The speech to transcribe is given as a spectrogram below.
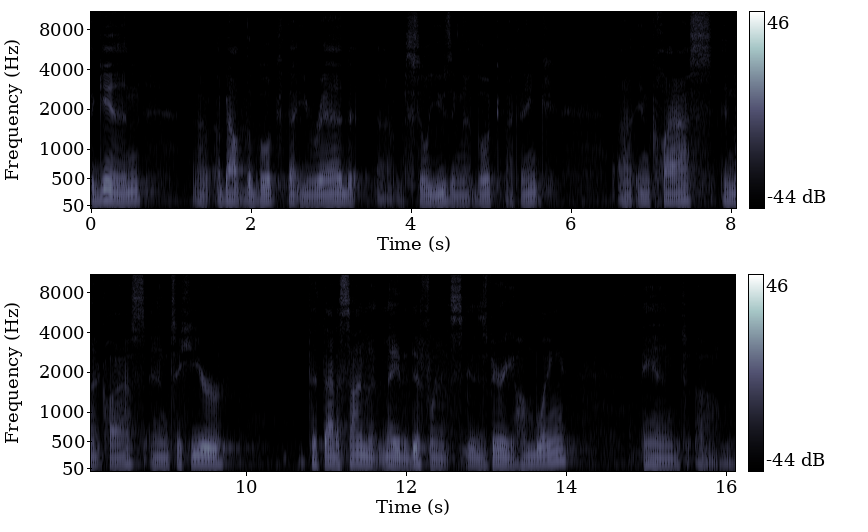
again uh, about the book that you read uh, still using that book i think uh, in class in that class and to hear that that assignment made a difference is very humbling and um,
